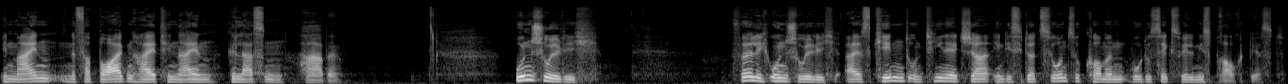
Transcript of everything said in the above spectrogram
in meine Verborgenheit hineingelassen habe. Unschuldig, völlig unschuldig, als Kind und Teenager in die Situation zu kommen, wo du sexuell missbraucht wirst.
